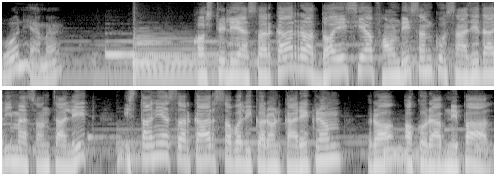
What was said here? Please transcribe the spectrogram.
हो नि आमा। अस्ट्रेलिया सरकार र द एसिया फाउन्डेसनको साझेदारीमा सञ्चालित स्थानीय सरकार सबलीकरण कार्यक्रम र अकोराब नेपाल।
